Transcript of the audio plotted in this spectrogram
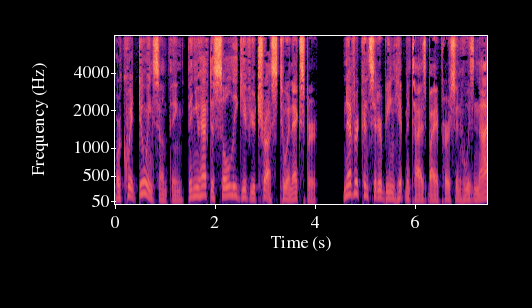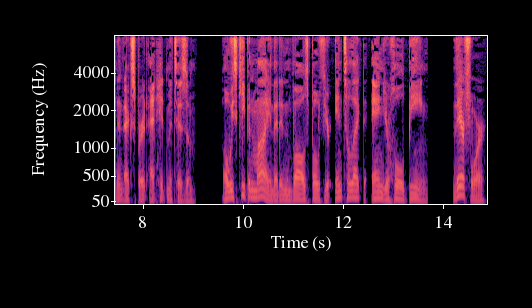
or quit doing something, then you have to solely give your trust to an expert. Never consider being hypnotized by a person who is not an expert at hypnotism. Always keep in mind that it involves both your intellect and your whole being. Therefore,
